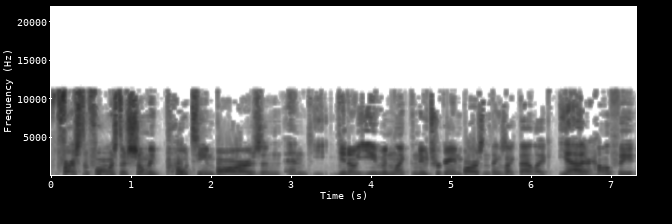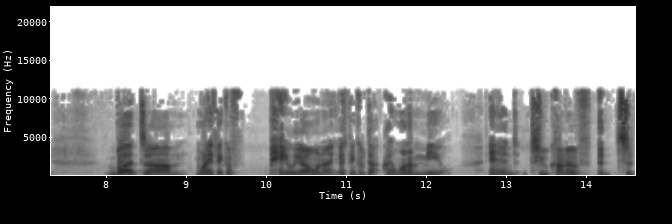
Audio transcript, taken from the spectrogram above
first and foremost, there's so many protein bars and and you know even like the Nutrigrain bars and things like that. Like yeah, they're healthy, but um, when I think of paleo and I, I think of that, I want a meal. And to kind of, it, to,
